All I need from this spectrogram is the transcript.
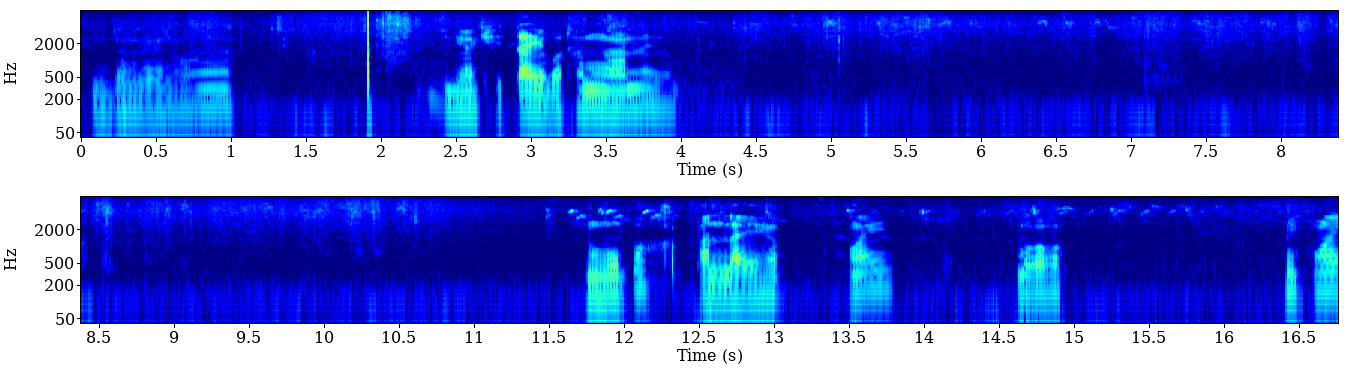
เป็นจังเลยเนาะเนี่ยขี้ไตบ่ทำงานเลยครับ หนูบ่ปานใดครับห้อยบ่มีห้อย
